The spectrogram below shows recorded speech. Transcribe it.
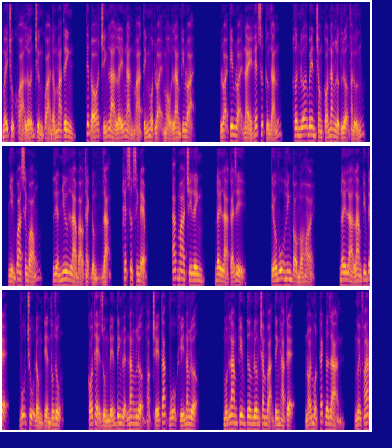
mấy chục khỏa lớn chừng quả đấm ma tinh, tiếp đó chính là lấy ngàn mà tính một loại màu lam kim loại. Loại kim loại này hết sức cứng rắn, hơn nữa bên trong có năng lực lượng phản ứng, nhìn qua xanh bóng, liền như là bảo thạch đồng dạng, hết sức xinh đẹp. Ác ma chi linh, đây là cái gì? Tiếu vũ hinh tò mò hỏi, đây là lam kim tệ, vũ trụ đồng tiền thông dụng, có thể dùng đến tinh luyện năng lượng hoặc chế tác vũ khí năng lượng. Một lam kim tương đương trăm vạn tinh hà tệ, nói một cách đơn giản, ngươi phát.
